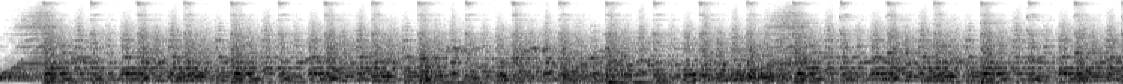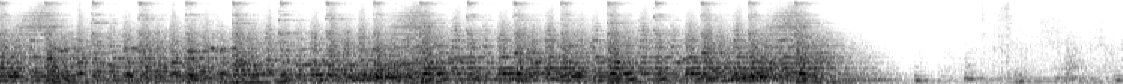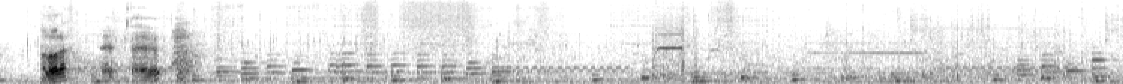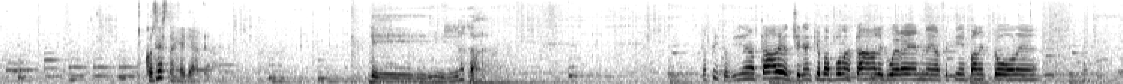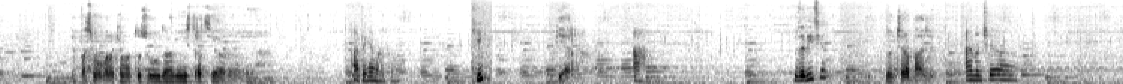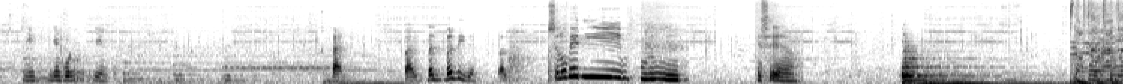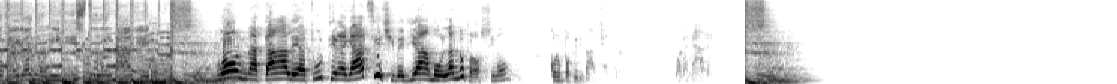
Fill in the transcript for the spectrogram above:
Música Allora? Eh? Eh? Cos'è sta cagata? E i vigili di Natale. Capito? Vigili di Natale, non c'è neanche Babbo Natale, due renne, a fettine di panettone. Massimo mi hanno chiamato su dall'amministrazione. Ah, ti ha chiamato? Chi? Pier. Ah. Cosa dice? Non c'era base. Ah, non c'era... Niente, niente, niente. Bello, bello, bel, bel video, bello. Se lo vedi... mm, E se... Forando, prego non mi disturbare. Buon Natale a tutti ragazzi e ci vediamo l'anno prossimo con un po' più di budget.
